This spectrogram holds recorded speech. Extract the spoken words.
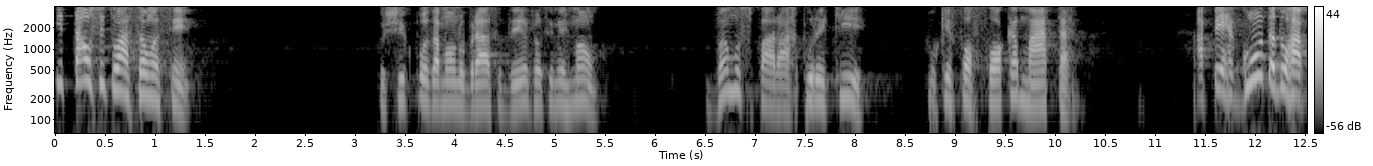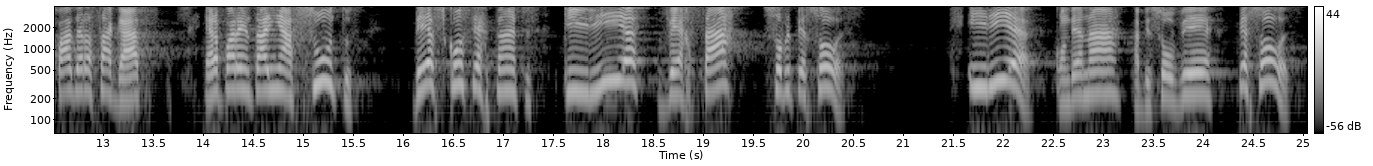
e tal situação assim? O Chico pôs a mão no braço dele e falou assim: meu irmão, vamos parar por aqui, porque fofoca mata. A pergunta do rapaz era sagaz. era para entrar em assuntos desconcertantes que iria versar sobre pessoas. Iria condenar, absolver pessoas.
